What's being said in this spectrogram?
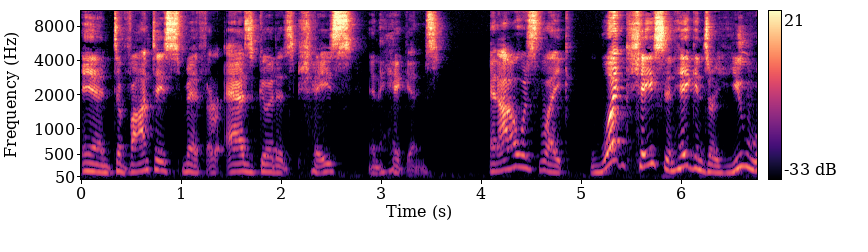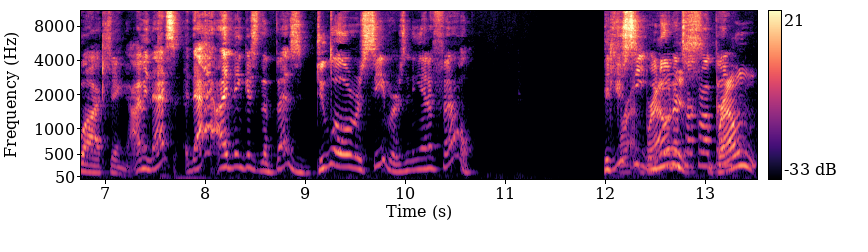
and DeVonta Smith are as good as Chase and Higgins, and I was like, what Chase and Higgins are you watching? I mean, that's that I think is the best duo of receivers in the NFL. Did you Bra- see? you know what I'm talking about? Ben? Brown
